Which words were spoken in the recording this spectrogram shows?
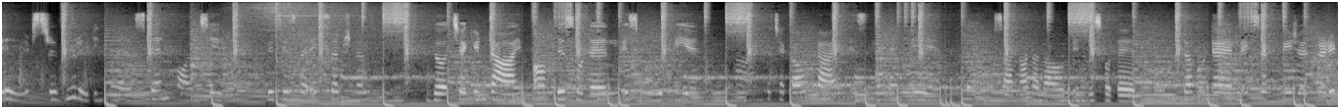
Its review rating is 10.0 which is the exceptional the check-in time of this hotel is 4 p.m. the checkout time is 11 a.m. Pets are not allowed in this hotel. The hotel accepts major credit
